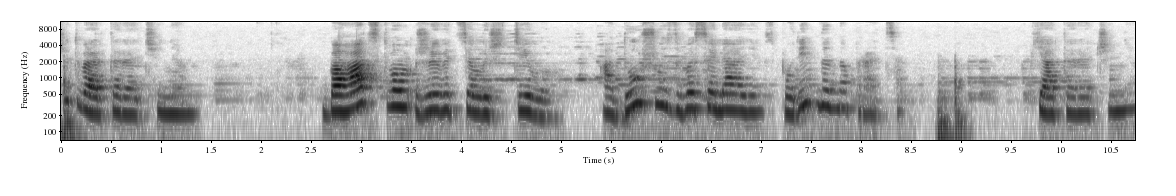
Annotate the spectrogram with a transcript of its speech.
Четверте речення. Багатством живиться лиш тіло, а душу звеселяє споріднена праця. П'яте речення.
